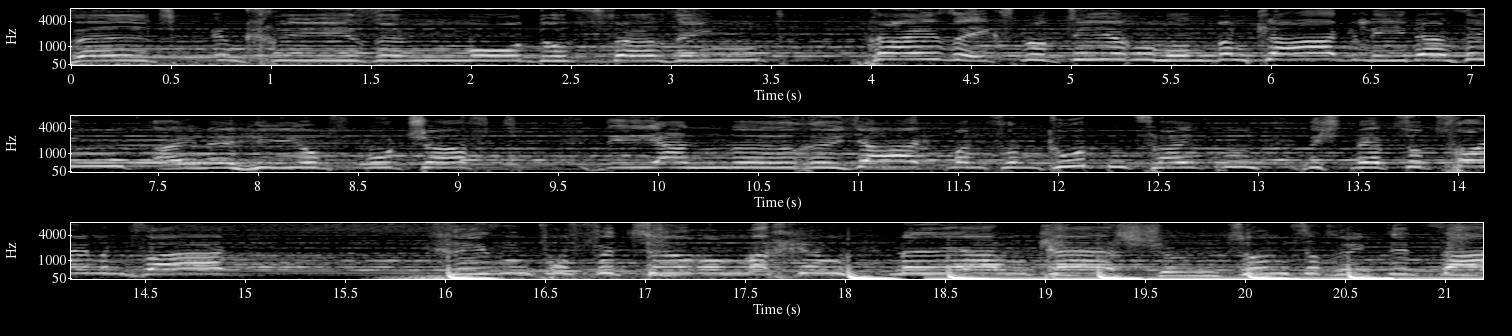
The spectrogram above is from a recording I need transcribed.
Welt im Krisenmodus versinkt. Preise explodieren und man Klagelieder singt. Eine Hiobsbotschaft, die andere jagt. Man von guten Zeiten nicht mehr zu träumen wagt. Krisenprofiteure machen Milliarden Cash und uns die Zeit.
